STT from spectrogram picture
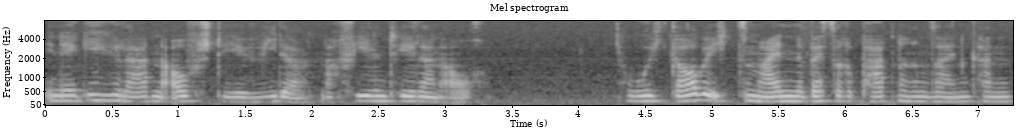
energiegeladen aufstehe, wieder nach vielen Tälern auch wo ich glaube, ich zum einen eine bessere Partnerin sein kann,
